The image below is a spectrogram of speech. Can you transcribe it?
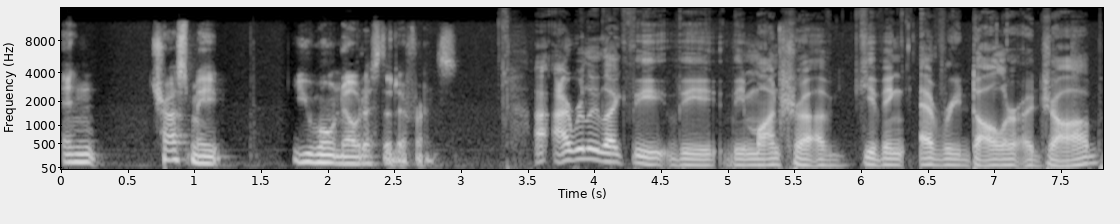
And trust me, you won't notice the difference. I really like the the the mantra of giving every dollar a job.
